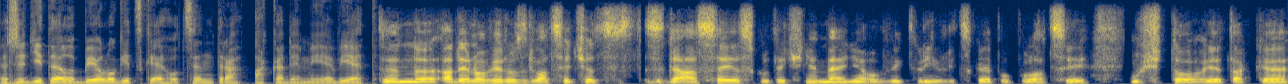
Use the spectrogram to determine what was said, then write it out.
ředitel Biologického centra Akademie věd. Ten adenovirus 26 zdá se je skutečně méně obvyklý v lidské populaci. Už to je také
